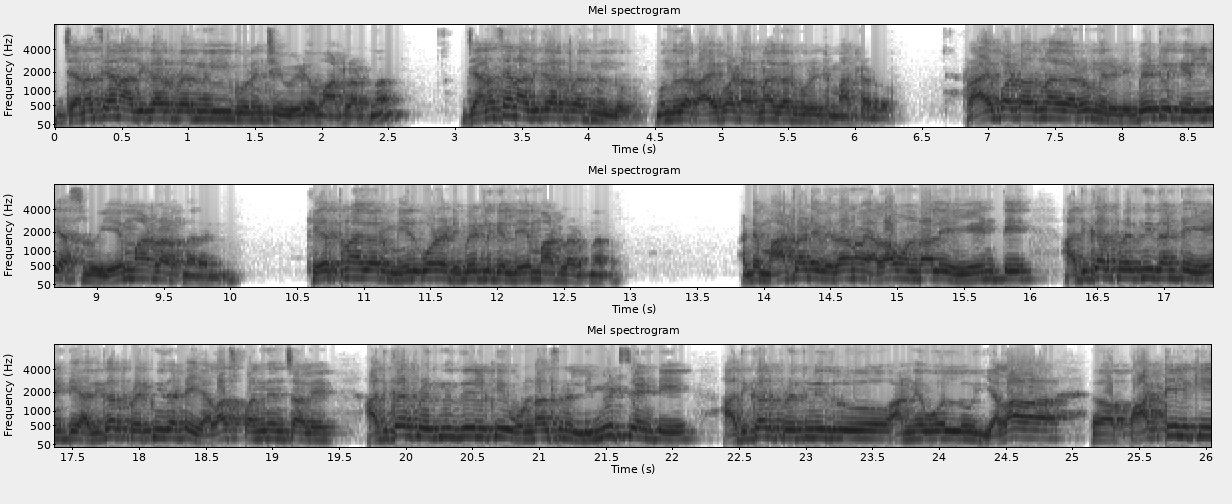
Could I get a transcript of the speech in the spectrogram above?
జనసేన అధికార ప్రతినిధుల గురించి వీడియో మాట్లాడుతున్నా. జనసేన అధికార ప్రతినిధులు ముందుగా రాయపాటి అరుణ గారి గురించి మాట్లాడదాం. రాయపాటి అరుణ గారు మీరు డిబేట్లకు వెళ్ళి అసలు ఏం మాట్లాడుతున్నారండి? కీర్తన గారు మీరు కూడా డిబేట్లకు వెళ్ళి ఏం మాట్లాడుతున్నారు? అంటే మాట్లాడే విధానం ఎలా ఉండాలి? ఏంటి? అధికార ప్రతినిధి అంటే ఏంటి? అధికార ప్రతినిధి అంటే ఎలా స్పందించాలి? అధికార ప్రతినిధులకి ఉండాల్సిన లిమిట్స్ ఏంటి? అధికార ప్రతినిధులు అనేవాళ్ళు ఎలా పార్టీలకి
